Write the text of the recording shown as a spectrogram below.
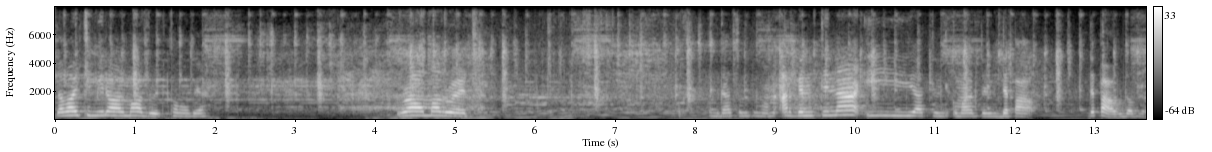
Dawajcie mi Real Madrid, panowie. Real Madrid. Dobra, co my tu mamy? Argentyna i Atletico Madrid. Depau. Depau, dobrze.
